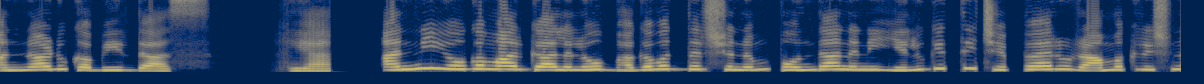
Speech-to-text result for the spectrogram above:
అన్నాడు కబీర్ దాస్. అన్ని యోగ మార్గాలలో భగవద్దర్శనం పొందానని ఎలుగెత్తి చెప్పారు రామకృష్ణ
